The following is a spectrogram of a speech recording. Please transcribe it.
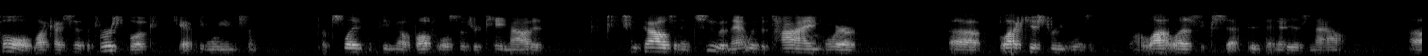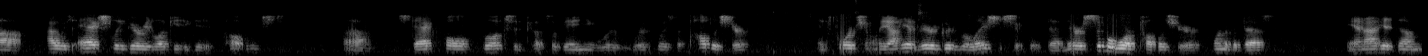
told. Like I said, the first book, Captain Williams from from Slave and Female Buffalo Soldier, came out in 2002, and that was a time where uh, Black history was a lot less accepted than it is now. Uh, I was actually very lucky to get it published. Uh, Stackpole Books in Pennsylvania were, were, was the publisher, and fortunately, I had a very good relationship with them. They're a Civil War publisher, one of the best, and I had done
